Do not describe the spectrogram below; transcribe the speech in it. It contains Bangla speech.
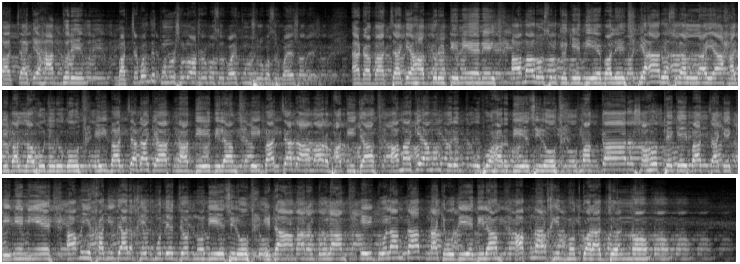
বাচ্চাকে হাত ধরে, বাচ্চা বলতে পনেরো ষোলো আঠারো বছর বয়স, পনেরো ষোলো বছর বয়স হবে। একটা বাচ্চাকে হাত ধরে টেনে এনে আমার রসুলকে গিয়ে দিয়ে বলে, ইয়া রসুল আল্লাহ ইয়া হাবিব আল্লাহ হুজুর গো, এই বাচ্চাটাকে আপনার দিয়ে দিলাম। এই বাচ্চাটা আমার ভাতিজা, আমাকে এমন করে উপহার দিয়েছিল। মক্কার শহর থেকে এই বাচ্চাকে কিনে নিয়ে আমি খাদিজার খিদমতের জন্য দিয়েছিল। এটা আমার গোলাম। এই গোলামটা আপনাকেও দিয়ে দিলাম আপনার খিদমত করার জন্য।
